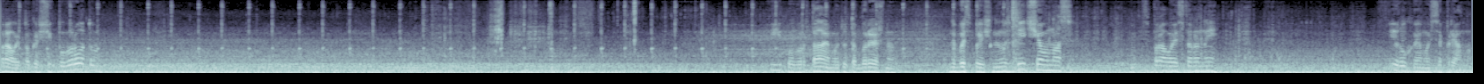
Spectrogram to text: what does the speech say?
правий показчик повороту. І повертаємо тут обережно небезпечне узбіччя у нас з правої сторони. І рухаємося прямо.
